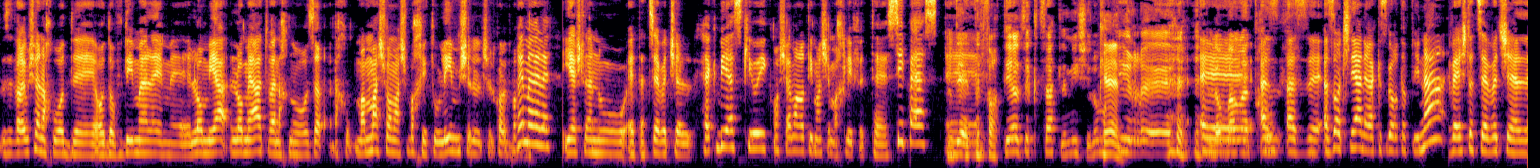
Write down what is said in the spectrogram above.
זה דברים שאנחנו עוד uh, עוד עובדים עליהם uh, לא, מע, לא מעט ואנחנו אנחנו ממש ממש בחיתולים של, של כל הדברים האלה יש לנו את הצוות של HackBS QE כמו שאמרתי מה שמחליף את uh, CPAS. Uh, תפרטי על זה קצת למי שלא כן. מכיר uh, לא בא מהתחום. אז, אז, אז עוד שנייה אני רק אסגור את הפינה ויש את הצוות של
